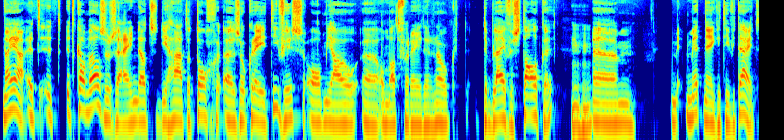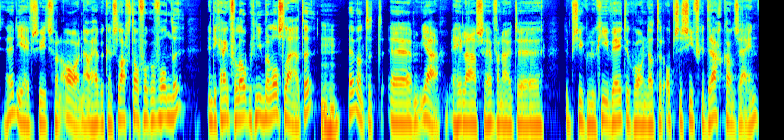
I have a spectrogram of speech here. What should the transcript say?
nou ja, het, het, het kan wel zo zijn dat die hater toch eh, zo creatief is om jou, eh, om wat voor reden dan ook, te blijven stalken ehm, met, met negativiteit. Hè, die heeft zoiets van, oh, nou heb ik een slachtoffer gevonden en die ga ik voorlopig niet meer loslaten. Mhm. Hè, want het, ehm, ja, helaas hè, vanuit de, de psychologie weten we gewoon dat er obsessief gedrag kan zijn.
